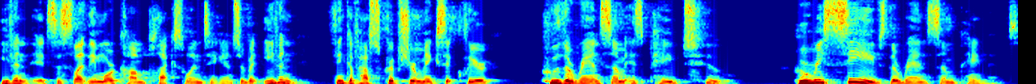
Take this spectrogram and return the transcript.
even it's a slightly more complex one to answer, but even think of how scripture makes it clear who the ransom is paid to, who receives the ransom payment.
